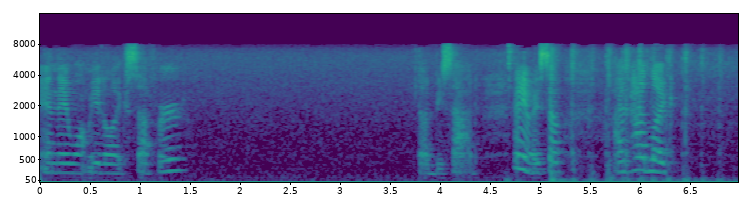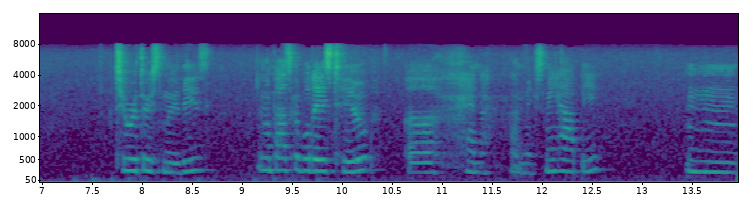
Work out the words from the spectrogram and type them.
and they want me to, like, suffer. That'd be sad. Anyway, so I've had like two or three smoothies in the past couple days too, uh, and that makes me happy. Mm.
